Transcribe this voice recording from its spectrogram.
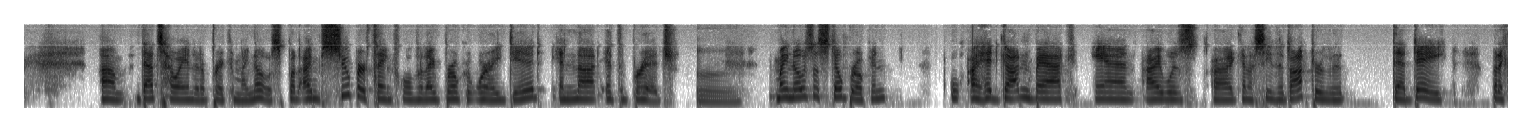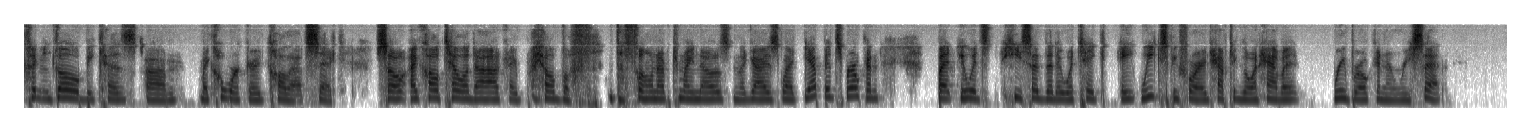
um, that's how I ended up breaking my nose. But I'm super thankful that I broke it where I did and not at the bridge. Mm. My nose is still broken. I had gotten back and I was uh, going to see the doctor that that day, but I couldn't go because um, my coworker had called out sick. So I called Teladoc. I held the the phone up to my nose, and the guy's like, "Yep, it's broken." But it would he said that it would take eight weeks before I'd have to go and have it rebroken and reset.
